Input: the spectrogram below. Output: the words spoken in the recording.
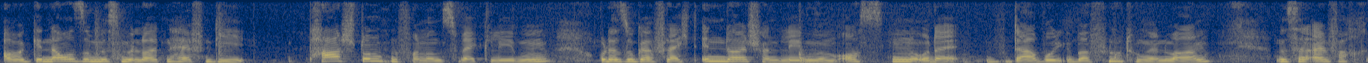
aber genauso müssen wir Leuten helfen, die paar Stunden von uns wegleben oder sogar vielleicht in Deutschland leben, im Osten oder da, wo Überflutungen waren. Und das sind einfach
